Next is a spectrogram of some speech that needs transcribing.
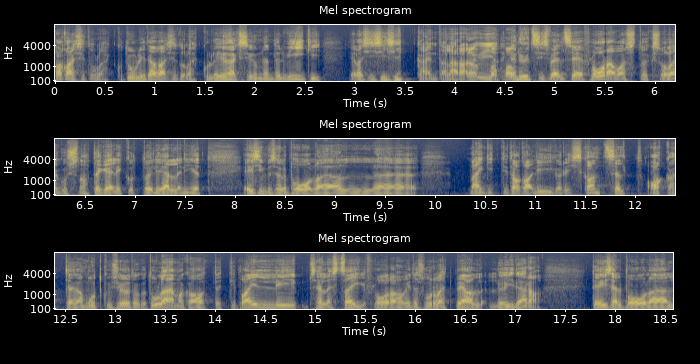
tagasituleku, tubli tagasituleku, lõi üheksakümnendal viigi ja lasi siis ikka endale ära no, lüüa. Ma... ja nüüd siis veel see Flora vastu, eks ole, kus noh, tegelikult oli jälle nii, et esimesel poolajal äh, mängiti taga liiga riskantselt, hakati aga muudkui sööduga tulema, kaotati palli, sellest saigi Flora hoida survet peal, lõid ära. teisel poolajal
